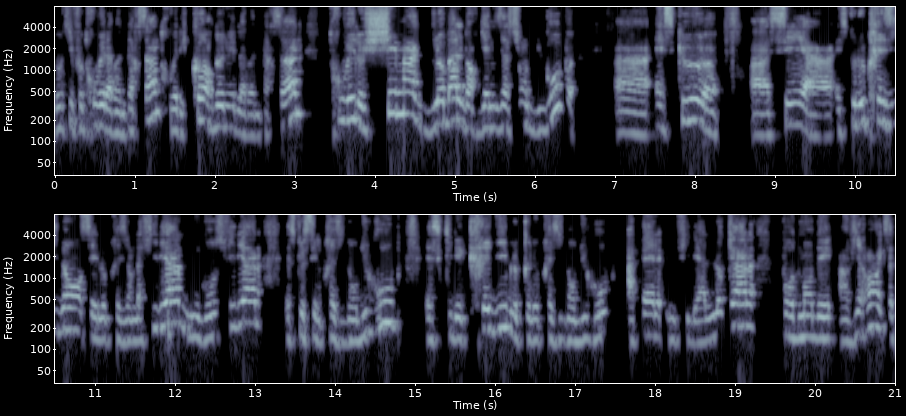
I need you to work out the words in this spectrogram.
Donc il faut trouver la bonne personne, trouver les coordonnées de la bonne personne, trouver le schéma global d'organisation du groupe. Euh, est-ce que euh, c'est euh, est-ce que le président c'est le président de la filiale, une grosse filiale? Est-ce que c'est le président du groupe? Est-ce qu'il est crédible que le président du groupe appelle une filiale locale pour demander un virement, etc.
